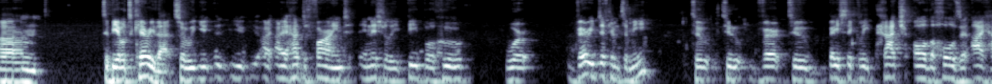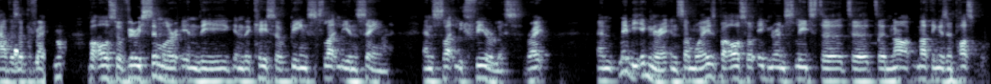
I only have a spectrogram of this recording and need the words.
um, to be able to carry that. So you, you, I, I had to find initially people who were very different to me, to to ver, to basically patch all the holes that I have as a professional, but also very similar in the in the case of being slightly insane and slightly fearless, right? and maybe ignorant in some ways, but also ignorance leads to to, to not nothing is impossible.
